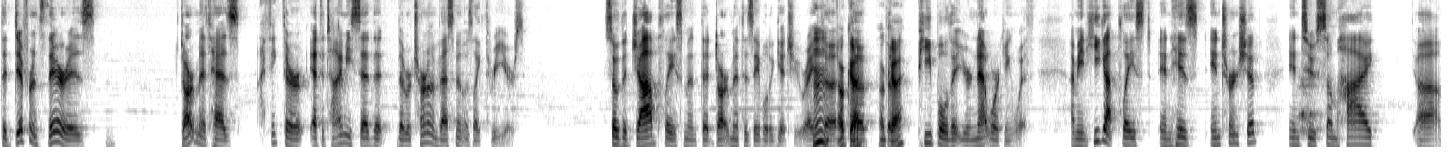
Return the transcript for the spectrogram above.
the difference there is Dartmouth has. I think they're at the time he said that the return on investment was like three years. So the job placement that Dartmouth is able to get you, right? Mm, the, okay, the- the okay. people that you're networking with. I mean, he got placed in his internship into some high, um,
